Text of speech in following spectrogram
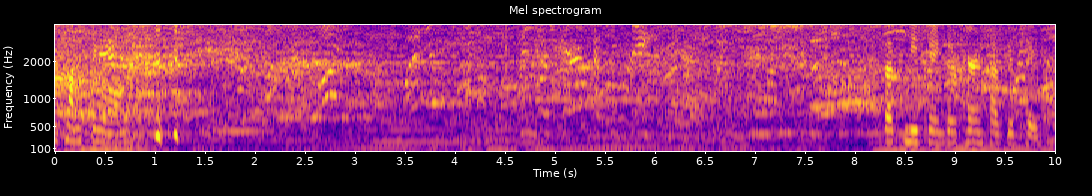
just want to sing along. That's me saying their parents have good taste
